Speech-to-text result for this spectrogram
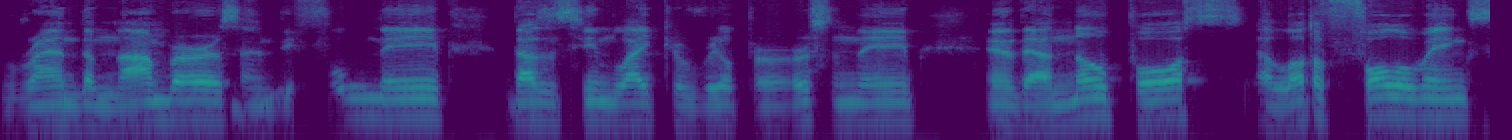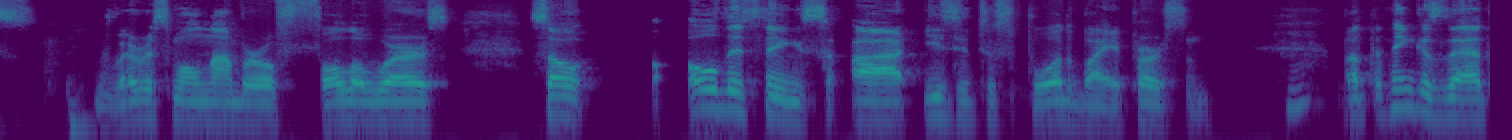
random numbers and the full name doesn't seem like a real person name and there are no posts a lot of followings very small number of followers so all these things are easy to spot by a person yeah. but the thing is that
